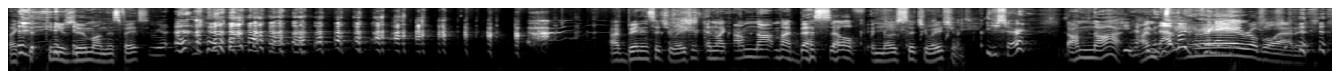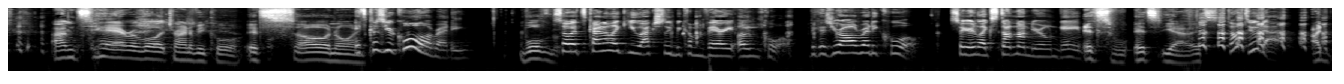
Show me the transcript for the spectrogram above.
like th- can you zoom on this face? I've been in situations and like I'm not my best self in those situations. You sure? I'm not. I'm terrible at it. I'm terrible at trying to be cool. It's so annoying. It's because you're cool already. well, So it's kind of like you actually become very uncool because you're already cool. So you're like stunting on your own game. it's it's yeah. It's Don't do that. I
